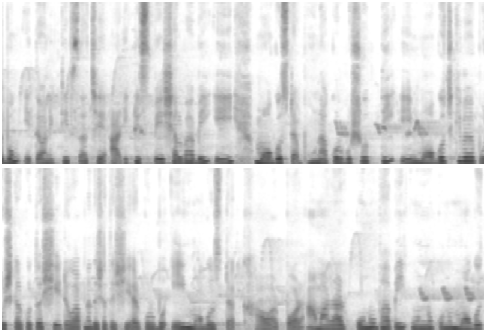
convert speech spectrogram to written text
এবং এতে অনেক টিপস আছে আর একটু স্পেশালভাবেই এই মগজটা ভুনা করব সত্যি। এই মগজ কীভাবে পরিষ্কার করতে সেটাও আপনাদের সাথে শেয়ার করব। এই মগজটা খাওয়ার পর আমার আর কোনোভাবেই অন্য কোনো মগজ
